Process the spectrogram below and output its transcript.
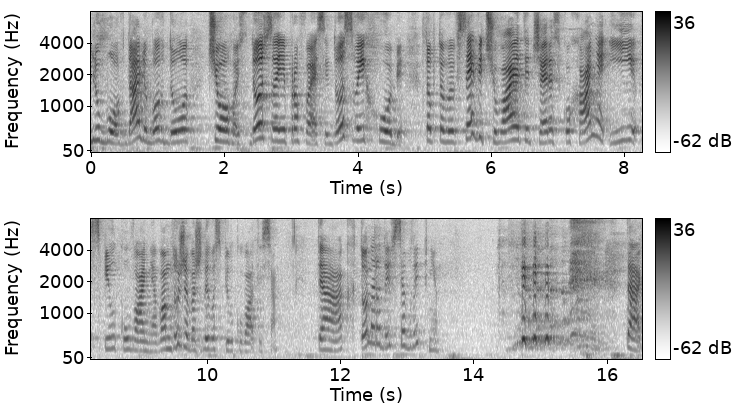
любов, да? любов до чогось, до своєї професії, до своїх хобі. Тобто ви все відчуваєте через кохання і спілкування. Вам дуже важливо спілкуватися. Так, хто народився в липні? Так,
